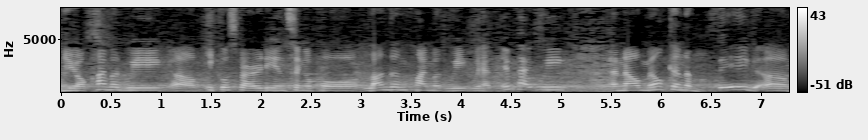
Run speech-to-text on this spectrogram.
New York Climate Week, um, Ecosperity in Singapore, London Climate Week, we had Impact Week, and now Milken, a big um,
